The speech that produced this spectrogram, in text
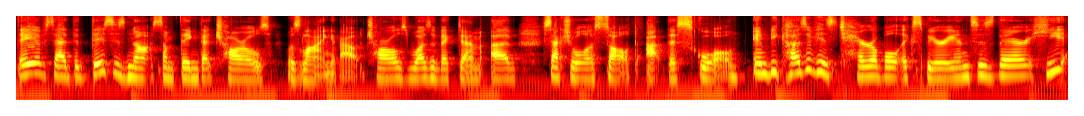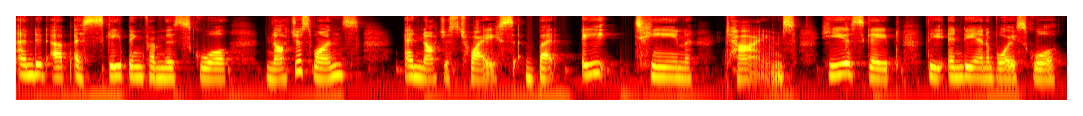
they have said that this is not something that Charles was lying about. Charles was a victim of sexual assault at this school. And because of his terrible experiences there, he ended up escaping from this school not just once and not just twice, but 18 times. He escaped the Indiana Boys School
